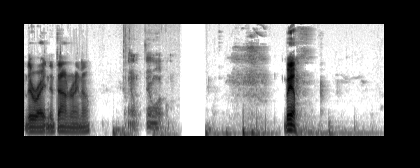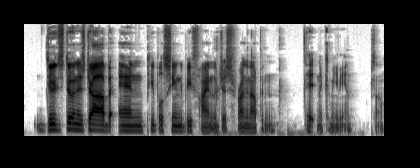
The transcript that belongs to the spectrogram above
They're writing it down right now. You're welcome. But yeah, dude's doing his job, and people seem to be fine with just running up and hitting a comedian. So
